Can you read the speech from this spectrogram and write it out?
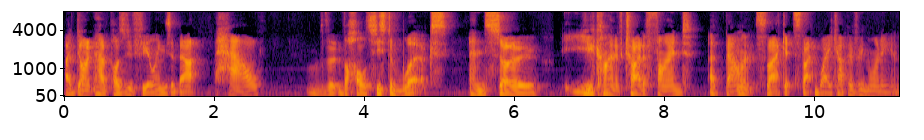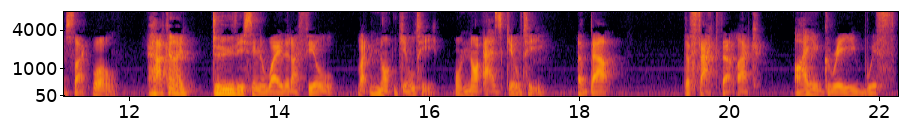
I don't have positive feelings about how the, the whole system works. And so you kind of try to find a balance. Like it's like wake up every morning and it's like, well, how can I do this in a way that I feel like not guilty or not as guilty about the fact that like I agree with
